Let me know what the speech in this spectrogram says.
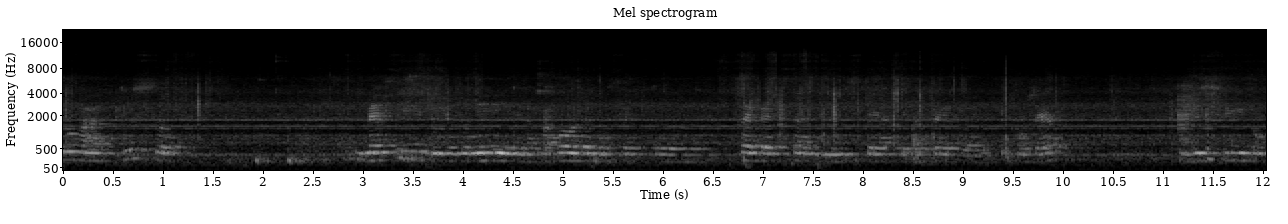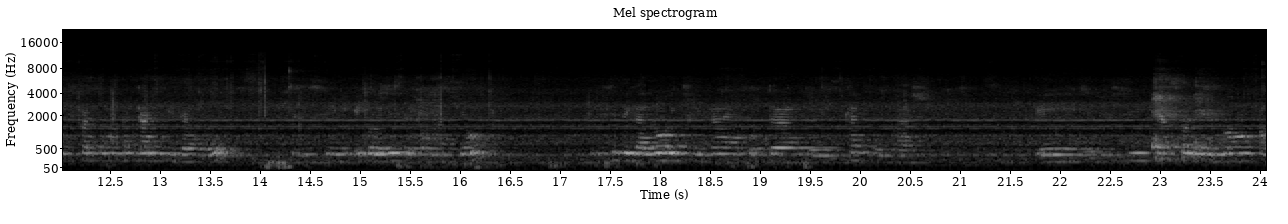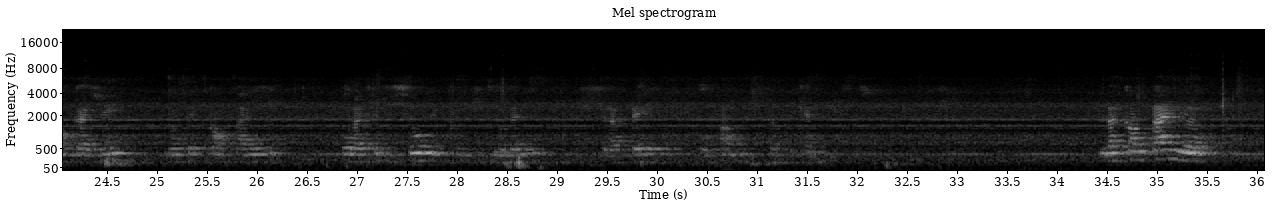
Merci de me donner la parole dans cette très belle salle du ministère des Affaires étrangères. Je suis donc Fatoumata Khan Kizerbo. Je suis économiste de formation. Je suis également écrivain, auteur de quatre ouvrages. Et personnellement engagée dans cette campagne pour l'attribution du prix Nobel de la paix aux femmes africaines. La campagne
